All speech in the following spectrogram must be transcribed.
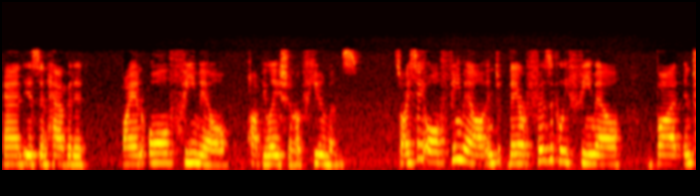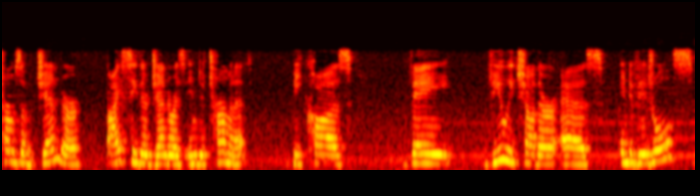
and is inhabited by an all female population of humans. So, I say all female, and they are physically female, but in terms of gender, I see their gender as indeterminate because they view each other as individuals,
